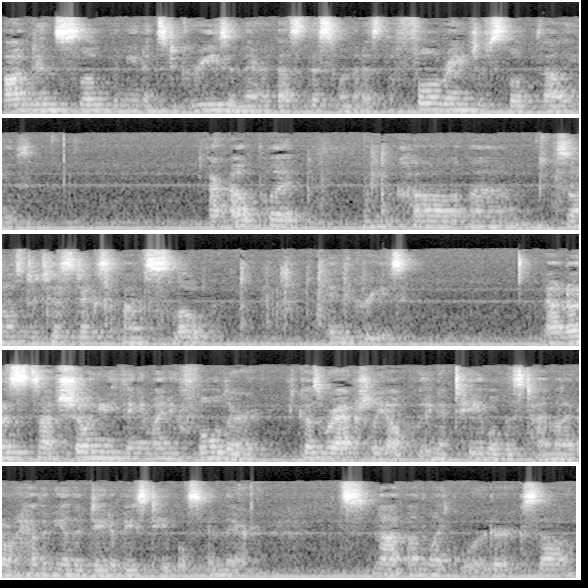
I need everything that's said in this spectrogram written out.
Ogden slope in units degrees in there. That's this one that has the full range of slope values. Our output we call um, zonal statistics on slope in degrees. Now notice it's not showing anything in my new folder because we're actually outputting a table this time and I don't have any other database tables in there. It's not unlike Word or Excel.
